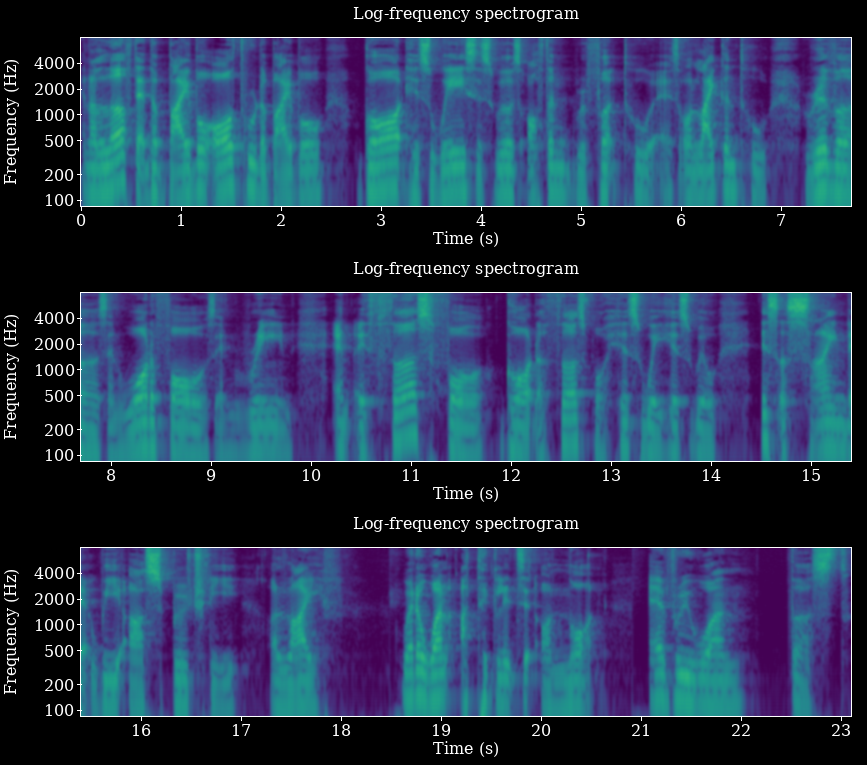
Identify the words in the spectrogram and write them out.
And I love that the Bible, all through the Bible, God, His ways, His will is often referred to as or likened to rivers and waterfalls and rain. And a thirst for God, a thirst for His way, His will, is a sign that we are spiritually alive. Whether one articulates it or not, everyone thirsts.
